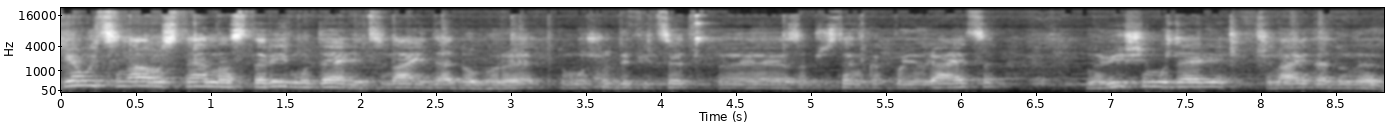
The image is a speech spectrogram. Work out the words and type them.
Суттєво ціна росте на старій моделі, ціна йде до гори, тому що дефіцит е, в запчастинках з'являється. Новіші моделі ціна йде донизу.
